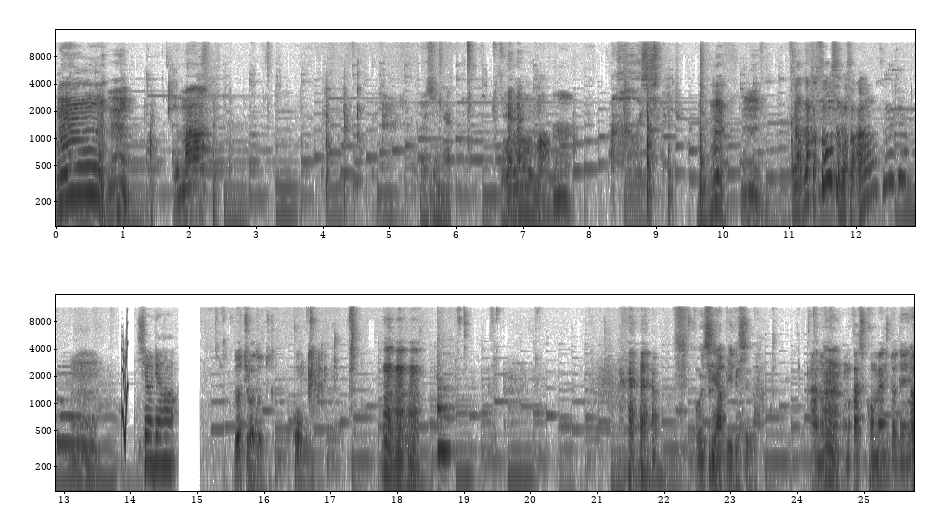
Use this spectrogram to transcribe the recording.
うん。うん。うまっ美味しいねこれはうまうん。あ美味しいうん。うん。ななんかソースもさ、あーうん終了どっちがどっちこう？うんうんうん。美味しいアピールしてた。あの、うん昔コメントで、うんうん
